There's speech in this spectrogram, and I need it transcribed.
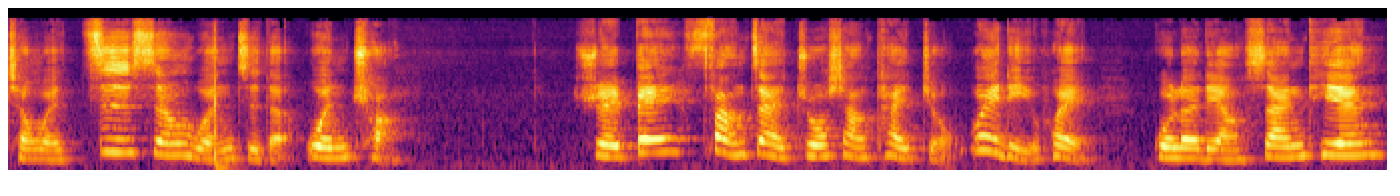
成为滋生蚊子的温床。水杯放在桌上太久未理会，过了两三天。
